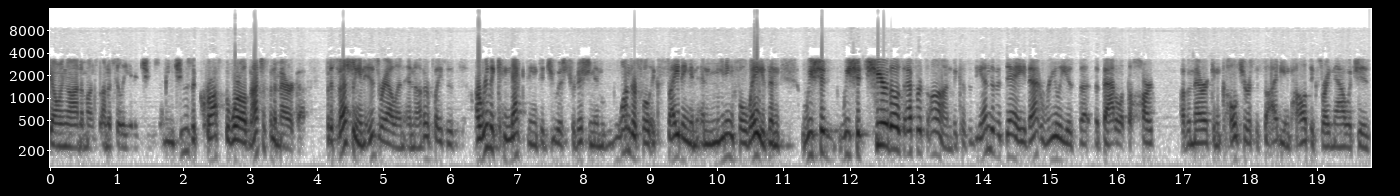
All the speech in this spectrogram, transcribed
going on amongst unaffiliated Jews. I mean, Jews across the world, not just in America, but especially in Israel and, and other places, are really connecting to Jewish tradition in wonderful, exciting, and, and meaningful ways. And we should we should cheer those efforts on because at the end of the day, that really is the, the battle at the heart of American culture, society, and politics right now, which is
